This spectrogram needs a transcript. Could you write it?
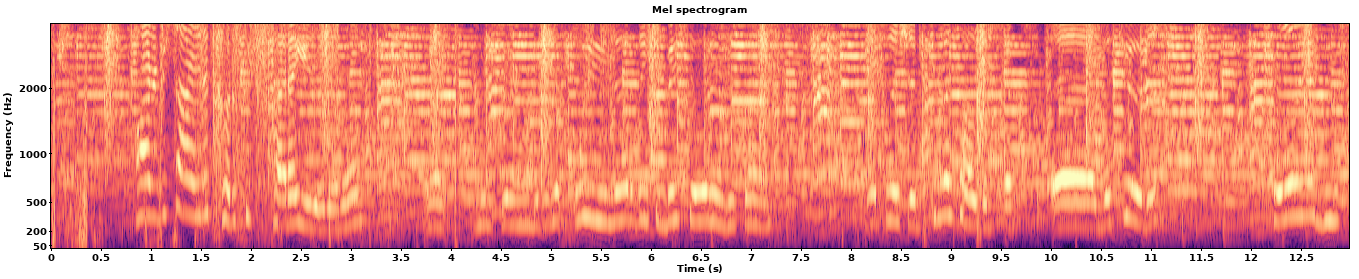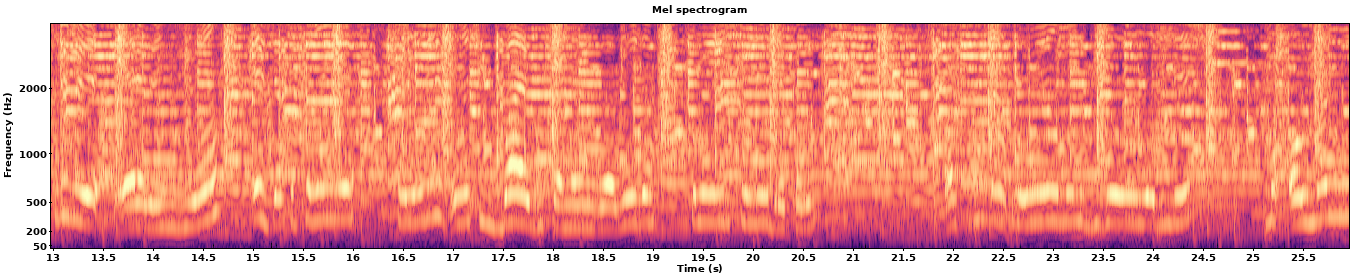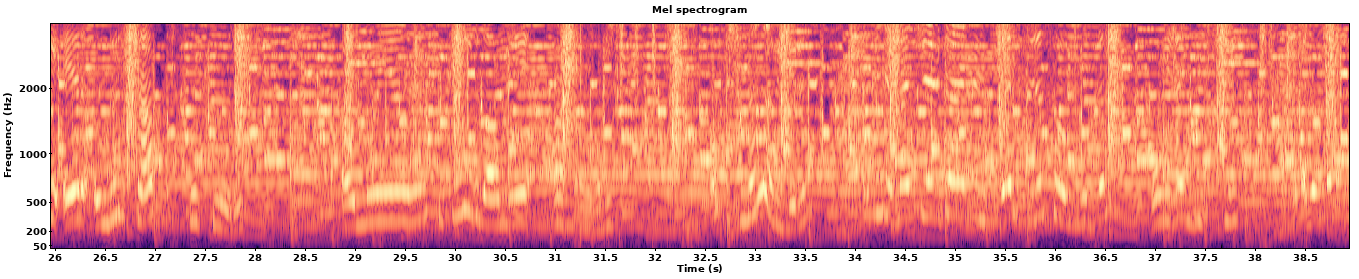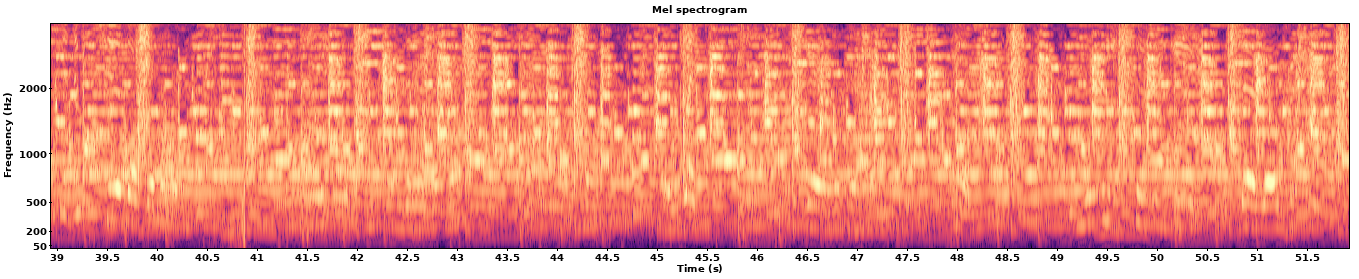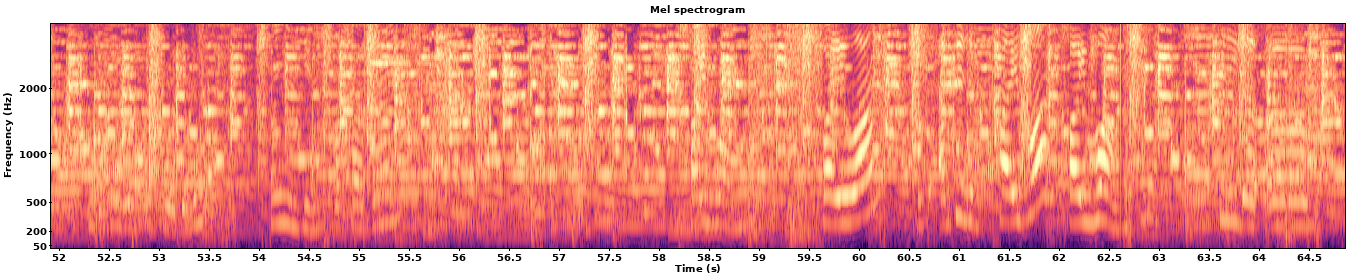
Her bir saniyede 43 para geliyor bana. Hemen güçlendirelim. Uy neredeyse 5 dolar olacak ha. Arkadaşlar kime saldırsak? Ee, bakıyoruz. Polonya güçlü bir yere benziyor. Evet aslında Polonya için bayağı güçlenmemiz var. Bu yüzden Polonya'yı bir sonraya bırakalım. Aslında Polonya almamız güzel olabilir. Ama Almanya'yı eğer alırsak çok iyi olur. Almanya almamız çok iyi olur da Almanya ah, alırız. Ama Çin alabiliriz. Arkadaşlar ben Çin'e bir tane saldırdım. Hayvan. Bak arkadaşlar hayvan hayvan. Şimdi eee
